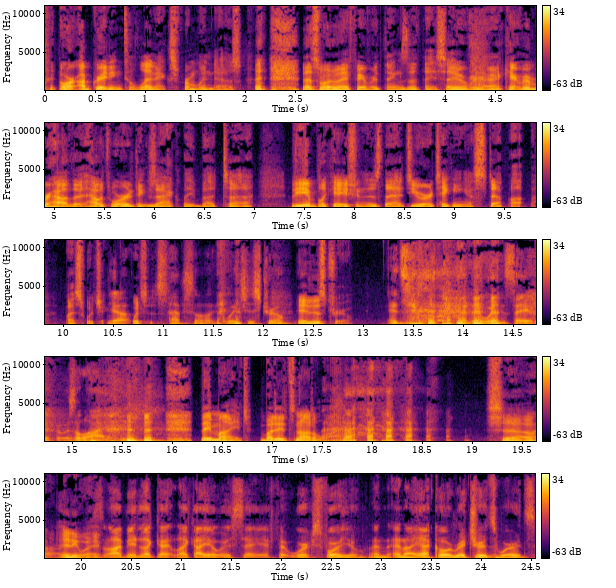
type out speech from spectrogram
or upgrading to Linux from Windows, that's one of my favorite things that they say over there. I can't remember how the how it's worded exactly, but uh, the implication is that you are taking a step up by switching. Yeah, which is absolutely, which is true. it is true. It's they wouldn't say it if it was a lie. they might, but it's not a lie. So uh, anyway, so, I mean, like I like I always say, if it works for you, and and I echo Richard's words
